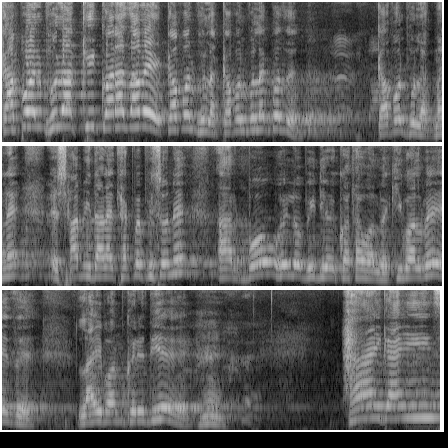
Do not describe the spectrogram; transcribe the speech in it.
কাপল ভুলাক কি করা যাবে? কাপল ভুলাক কাপল ভুলাক বোঝেন কাপল ফুলাক মানে স্বামী দাঁড়ায় থাকবে পিছনে আর বউ হইল ভিডিও কথা বলবে। কি বলবে? এই যে লাইভ অন করে দিয়ে হ্যাঁ। হাই গাইস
